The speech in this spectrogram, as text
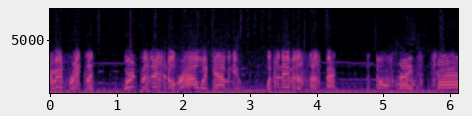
Come in, Franklin. We're in position over Hawick Avenue. What's the name of the suspect? The dude's name is Chad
